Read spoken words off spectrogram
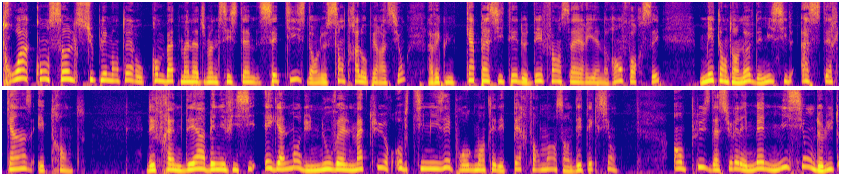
trois consoles supplémentaires au Combat Management System CETIS dans le Central Opération avec une capacité de défense aérienne renforcée mettant en œuvre des missiles Aster 15 et 30. Les frames DA bénéficient également d'une nouvelle mature optimisée pour augmenter les performances en détection. En plus d'assurer les mêmes missions de lutte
